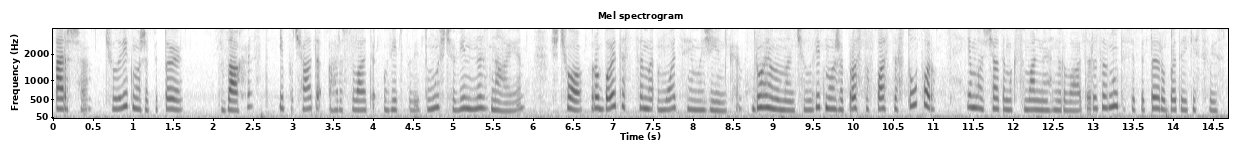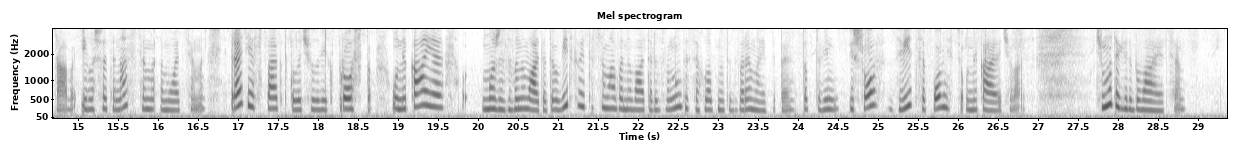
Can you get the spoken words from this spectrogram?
Перше, чоловік може піти в захист і почати агресувати у відповідь, тому що він не знає, що робити з цими емоціями жінки. Другий момент чоловік може просто впасти в ступор і почати максимально ігнорувати, розвернутися, піти, робити якісь свої справи і лишити нас цими емоціями. І третій аспект, коли чоловік просто уникає, може звинуватити у відповідь, сама винувата, розвернутися, хлопнути дверима і піти. Тобто він пішов звідси повністю уникаючи вас. Чому так відбувається?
